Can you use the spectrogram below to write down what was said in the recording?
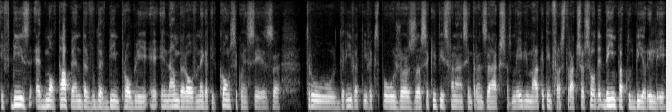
if this had not happened, there would have been probably a, a number of negative consequences uh, through derivative exposures, uh, securities financing transactions, maybe market infrastructure. So the, the impact could be really,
